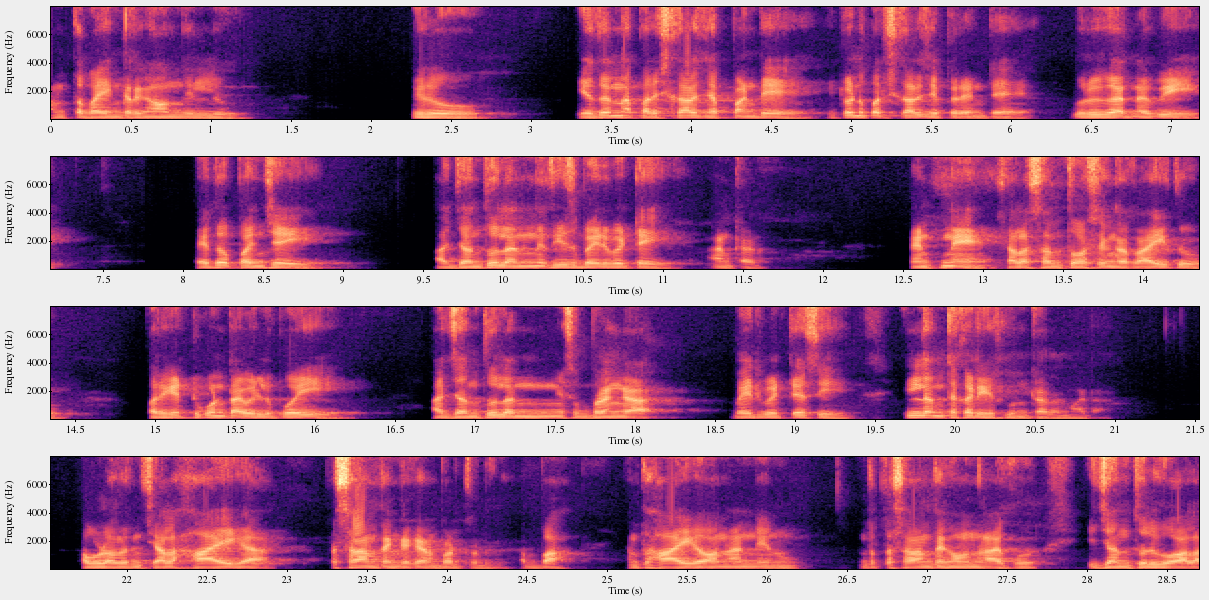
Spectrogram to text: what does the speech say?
అంత భయంకరంగా ఉంది ఇల్లు. మీరు ఏదన్నా పరిష్కారం చెప్పండి ఎటువంటి పరిష్కారం చెప్పారంటే గురువుగారు నవ్వి ఏదో పని చేయి. ఆ జంతువులన్నీ తీసి బయటపెట్టేయి అంటాడు. వెంటనే చాలా సంతోషంగా రైతు పరిగెట్టుకుంటా వెళ్ళిపోయి ఆ జంతువులన్నీ శుభ్రంగా బయట పెట్టేసి ఇల్లంతా కడిగేసుకుంటాడు అనమాట అప్పుడు అతను చాలా హాయిగా ప్రశాంతంగా కనపడుతుంది. అబ్బా ఎంత హాయిగా ఉన్నాను నేను. ఎంత ప్రశాంతంగా ఉంది నాకు. ఈ జంతువులు గోల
